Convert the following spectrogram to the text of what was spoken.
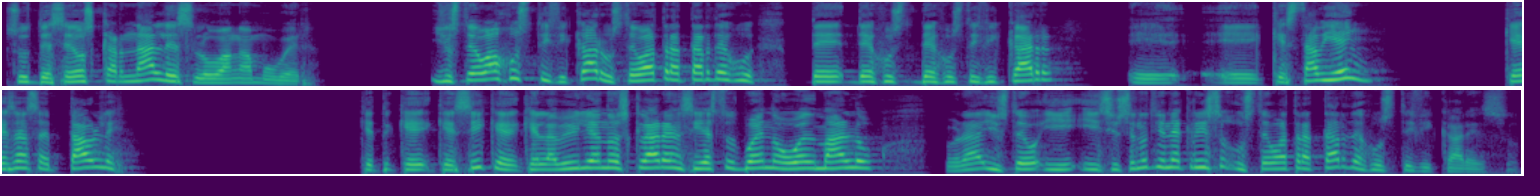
sus deseos carnales lo van a mover. Y usted va a justificar, usted va a tratar de, justificar eh, eh, que está bien, que es aceptable, que, sí, que, la Biblia no es clara en si esto es bueno o es malo, y, si usted no tiene a Cristo, usted va a tratar de justificar eso,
